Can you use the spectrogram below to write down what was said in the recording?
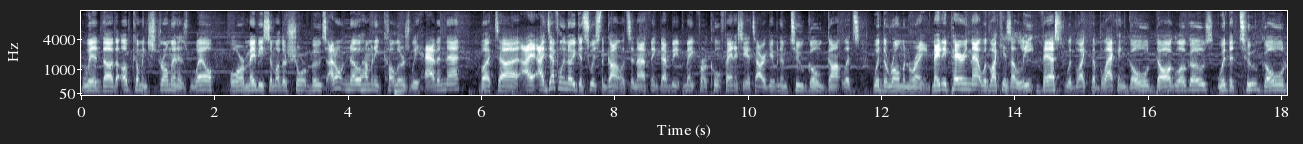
with uh, the upcoming Strowman as well or maybe some other short boots. I don't know how many colors we have in that, but uh, I, I, definitely know you could switch the gauntlets, and I think that'd be, make for a cool fantasy attire, giving him two gold gauntlets with the Roman reign. Maybe pairing that with like his elite vest with like the black and gold dog logos with the two gold,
